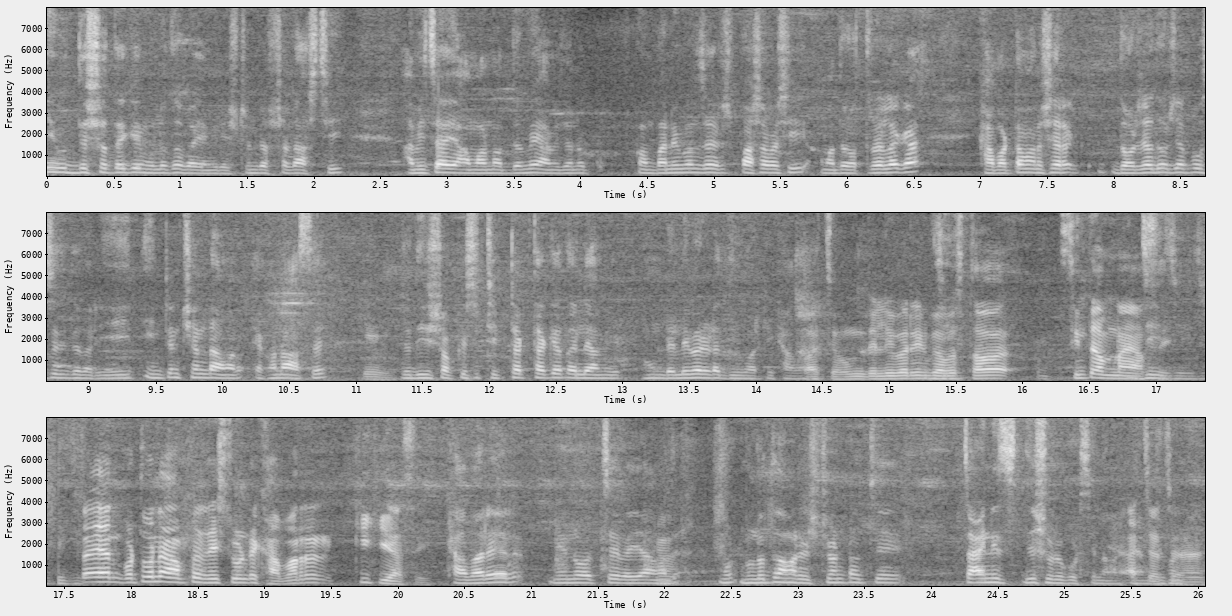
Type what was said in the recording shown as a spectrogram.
এই উদ্দেশ্য থেকে মূলত ভাই আমি রেস্টুরেন্ট ব্যবসাটা আসছি। আমি চাই আমার মাধ্যমে আমি যেন কোম্পানিগঞ্জের পাশাপাশি আমাদের অত্র এলাকা খাবারটা মানুষের দরজা দরজা পৌঁছে দিতে পারি। এই ইন্টেনশনটা আমার এখনও আছে। যদি সবকিছু ঠিকঠাক থাকে তাহলে আমি হোম ডেলিভারিটা দিব আর কি খাবার। আচ্ছা হোম ডেলিভারির ব্যবস্থা চিন্তা ভাবনা আছে? জি জি এখন বর্তমানে আপনার রেস্টুরেন্টে খাবারের কি কি আছে? খাবারের মেনু হচ্ছে ভাইয়া আমাদের মূলত আমার রেস্টুরেন্টটা হচ্ছে চাইনিজ দিয়ে শুরু করছিলাম আচ্ছা আচ্ছা হ্যাঁ।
